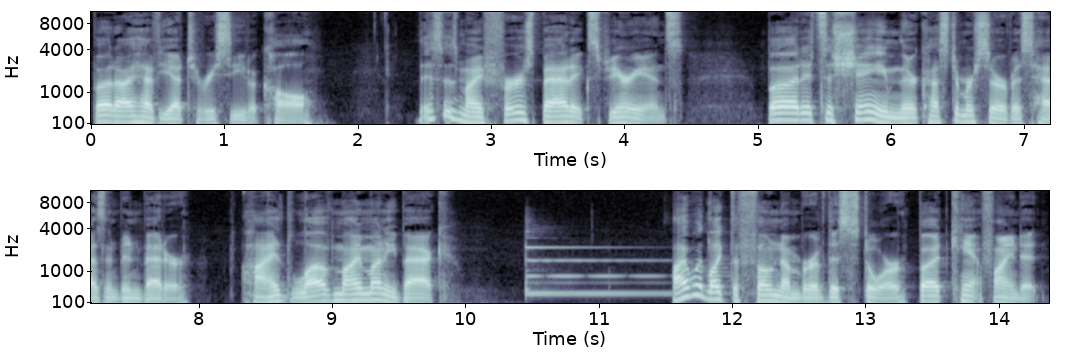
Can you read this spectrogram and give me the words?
but I have yet to receive a call. This is my first bad experience, but it's a shame their customer service hasn't been better. I'd love my money back. I would like the phone number of this store, but can't find it.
